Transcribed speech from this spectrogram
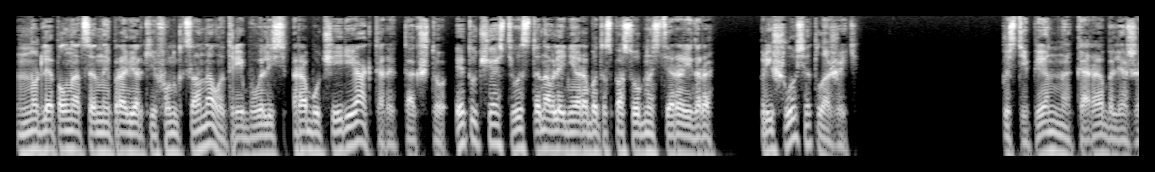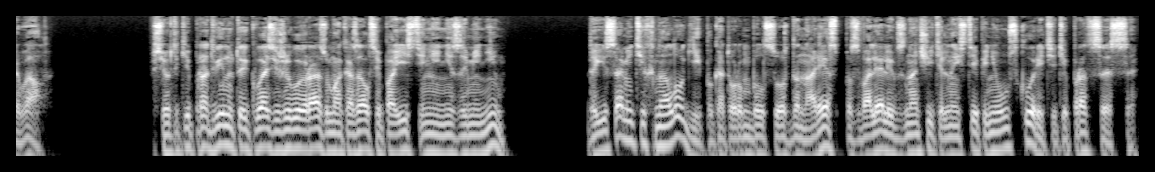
но для полноценной проверки функционала требовались рабочие реакторы, так что эту часть восстановления работоспособности рейдера пришлось отложить. Постепенно корабль оживал. Все-таки продвинутый квазиживой разум оказался поистине незаменим, да и сами технологии, по которым был создан Арес, позволяли в значительной степени ускорить эти процессы.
